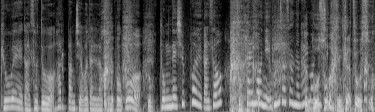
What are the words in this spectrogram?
교회에 가서도 하룻밤 재워달라고 해보고 그 동네 슈퍼에 가서 할머니 혼자 사는 그 할머니 노숙 집 아닌가 노숙.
